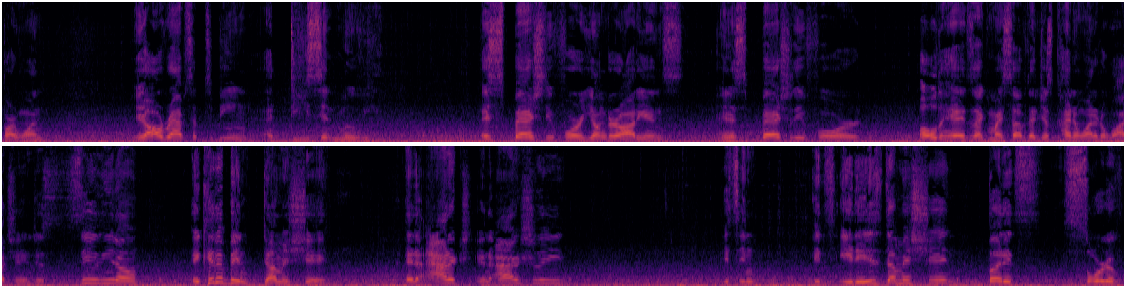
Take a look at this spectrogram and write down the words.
part one it all wraps up to being a decent movie, especially for a younger audience, and especially for old heads like myself that just kind of wanted to watch it and just see, you know, it could have been dumb as shit. And, and actually, it's in, it's it is dumb as shit, but it's sort of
